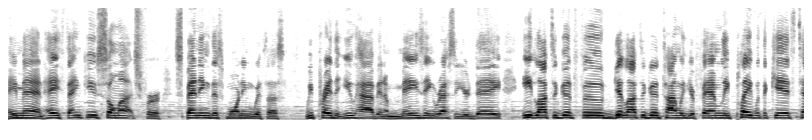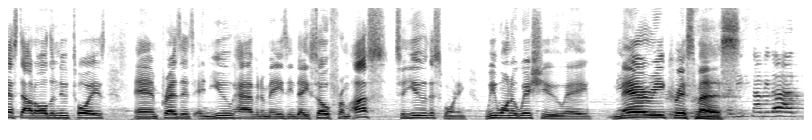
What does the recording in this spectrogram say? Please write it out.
Amen. Hey, thank you so much for spending this morning with us. We pray that you have an amazing rest of your day. Eat lots of good food, get lots of good time with your family, play with the kids, test out all the new toys and presents, and you have an amazing day. So, from us to you this morning, we want to wish you a Merry, Merry Christmas. Feliz Navidad.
